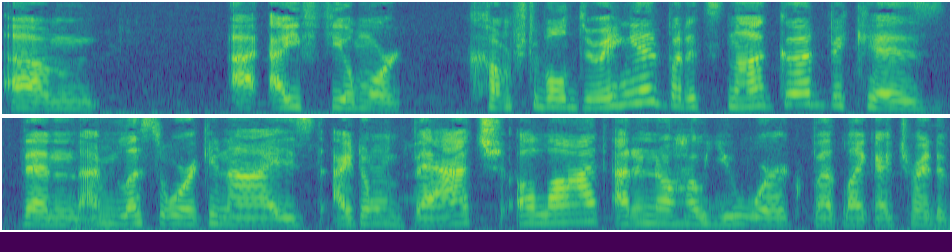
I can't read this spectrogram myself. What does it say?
um, I, I feel more comfortable doing it, but it's not good because then I'm less organized. I don't batch a lot. I don't know how you work, but like I try to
